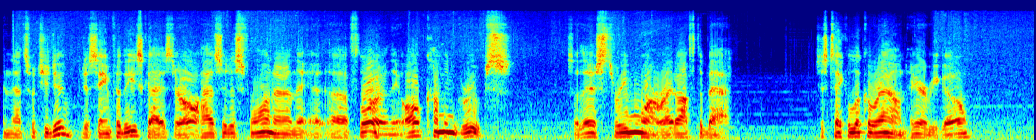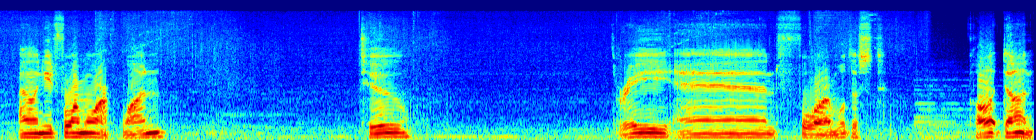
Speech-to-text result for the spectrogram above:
And that's what you do. Just aim for these guys. They're all hazardous fauna and the uh, flora, and they all come in groups. So there's three more right off the bat. Just take a look around. Here we go. I only need four more. One, two, three, and four. And we'll just call it done.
